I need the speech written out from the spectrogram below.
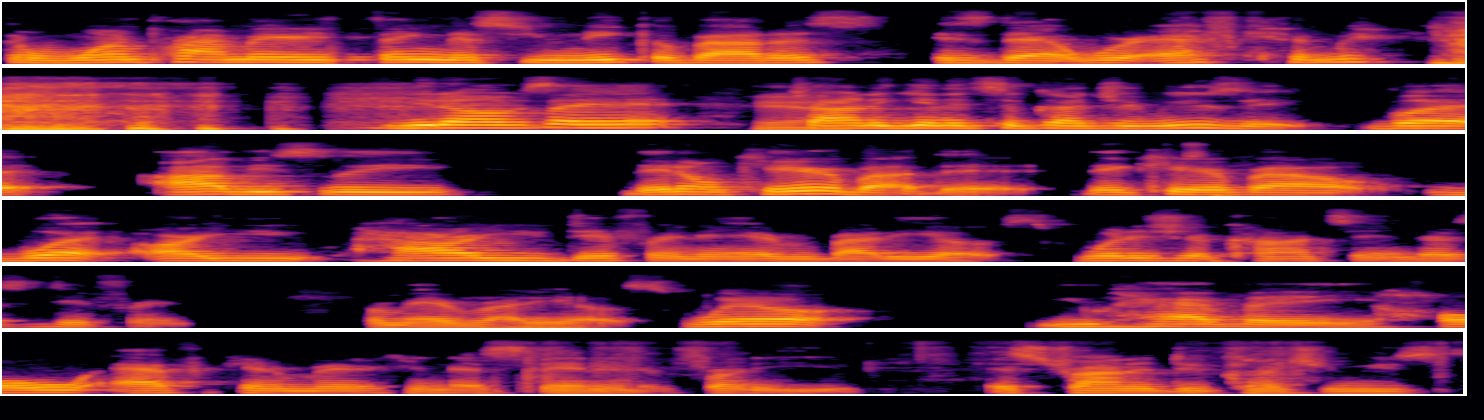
the one primary thing that's unique about us is that we're African American. you know what I'm saying? Yeah. Trying to get into country music. But obviously they don't care about that. They care about what are you how are you different than everybody else? What is your content that's different from everybody mm-hmm. else? Well, you have a whole African American that's standing in front of you that's trying to do country music.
